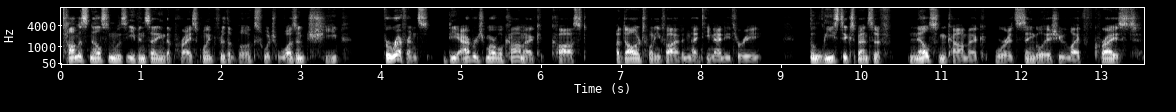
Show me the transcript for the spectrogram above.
Thomas Nelson was even setting the price point for the books, which wasn't cheap. For reference, the average Marvel comic cost $1.25 in 1993. The least expensive Nelson comic were its single issue Life of Christ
